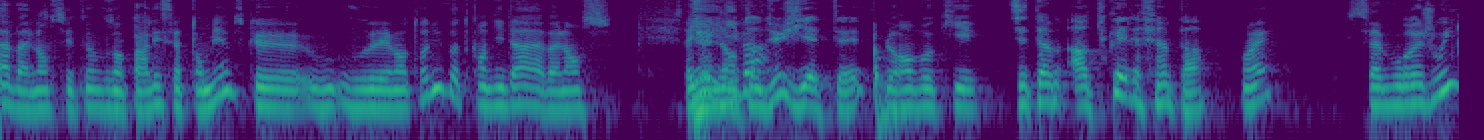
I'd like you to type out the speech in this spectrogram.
À Valence, vous en parlez, ça tombe bien, parce que vous, avez entendu votre candidat à Valence. Je l'ai entendu, j'y étais. Laurent Vauquier. C'est un... En tout cas, il a fait un pas. Ouais. Ça vous réjouit?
